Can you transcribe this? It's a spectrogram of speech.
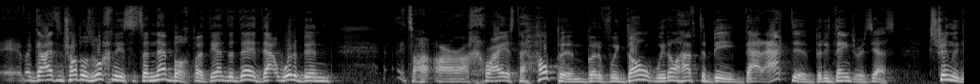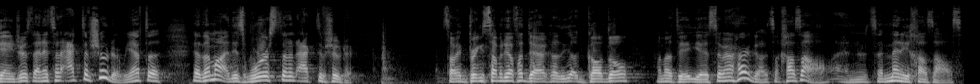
If a guy's in trouble is ruchnis. It's a nebuch, but at the end of the day, that would have been. It's our, achrayas is to help him, but if we don't, we don't have to be that active. But he's dangerous. Yes, extremely dangerous, and it's an active shooter. We have to mind. It's worse than an active shooter. Somebody brings somebody off a derek, godol, yes, It's a chazal, and it's a many chazals.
